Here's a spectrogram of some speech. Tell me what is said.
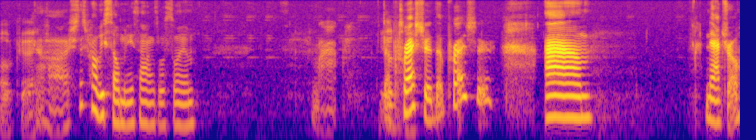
Okay. Gosh, there's probably so many songs with swim. The pressure, the pressure. Um, natural.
